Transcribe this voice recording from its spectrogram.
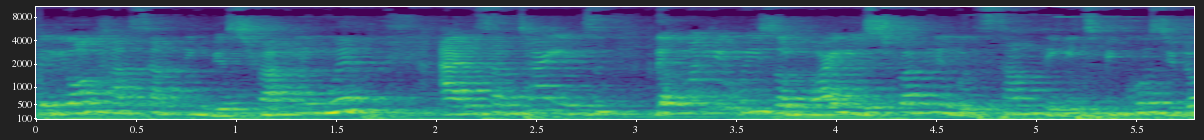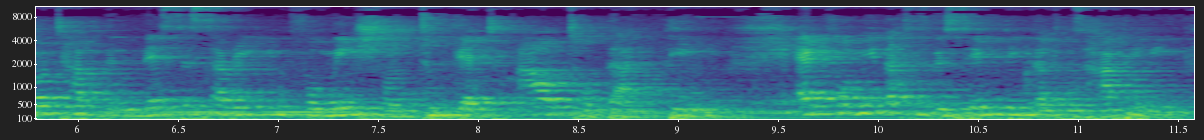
We all have something we're struggling with, and sometimes the only reason why you're struggling with something is because you don't have the necessary information to get out of that thing. And for me, that is the same thing that was happening.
